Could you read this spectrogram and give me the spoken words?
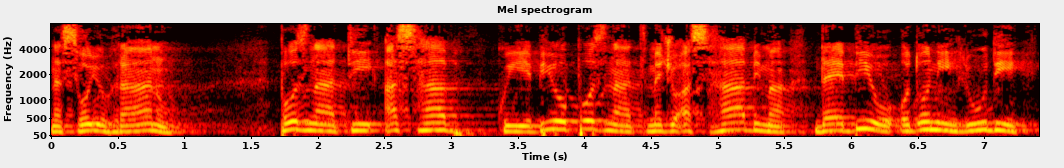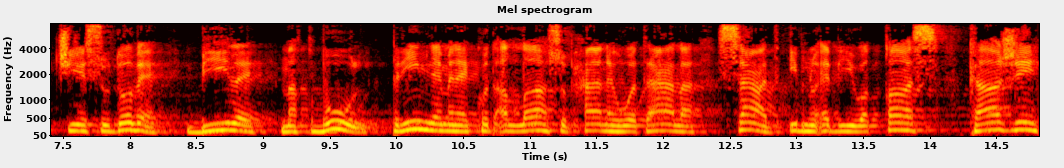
na svoju hranu. Poznati ashab koji je bio poznat među ashabima da je bio od onih ljudi čije su dove bile makbul, primljene kod Allah subhanahu wa ta'ala, Sa'd ibn Abi Waqqas kaže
